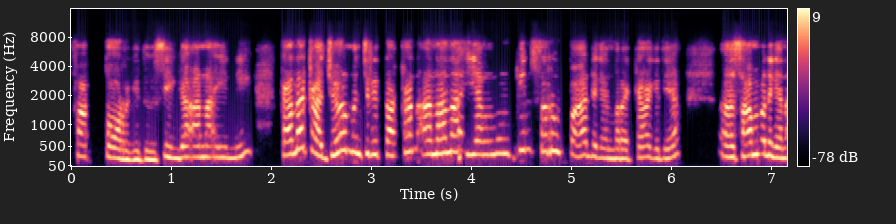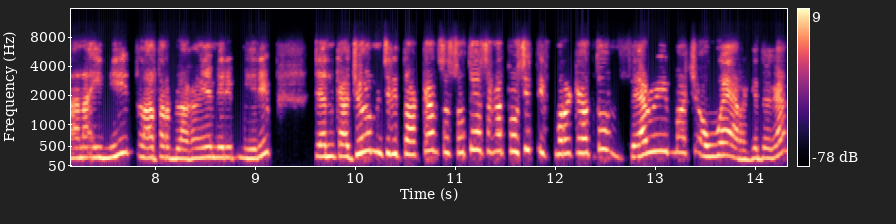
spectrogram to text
faktor gitu? Sehingga anak ini karena Kak Joel menceritakan anak-anak yang mungkin serupa dengan mereka gitu ya. Uh, sama dengan anak ini latar belakangnya mirip-mirip. Dan Kak Joel menceritakan sesuatu yang sangat positif. Mereka tuh very much aware gitu kan.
